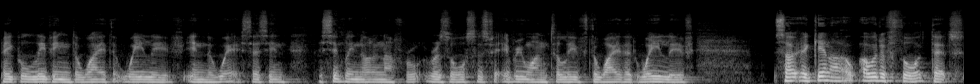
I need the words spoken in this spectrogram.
people living the way that we live in the West, as in there's simply not enough resources for everyone to live the way that we live. So, again, I, I would have thought that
